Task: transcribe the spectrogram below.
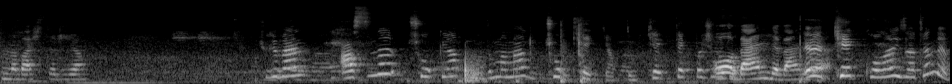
Şuna başlayacağım. Çünkü ben aslında çok yapmadım ama çok kek yaptım. Kek tek başına O ben de ben de. Evet kek kolay zaten de.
